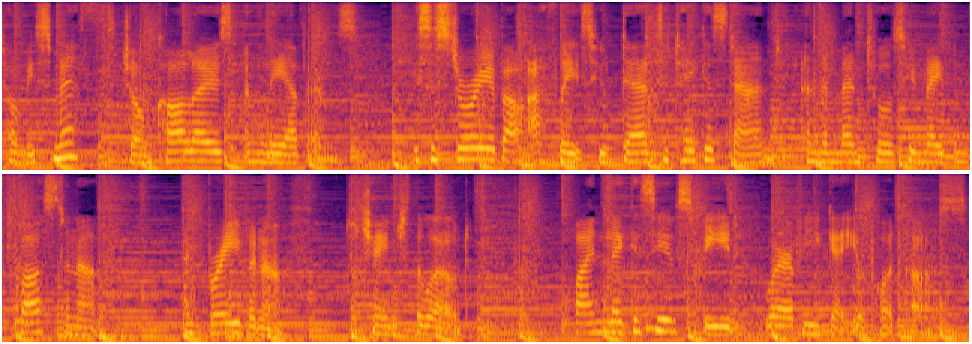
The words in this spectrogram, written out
Tommie Smith, John Carlos, and Lee Evans. It's a story about athletes who dared to take a stand and the mentors who made them fast enough and brave enough to change the world. Find Legacy of Speed wherever you get your podcasts.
